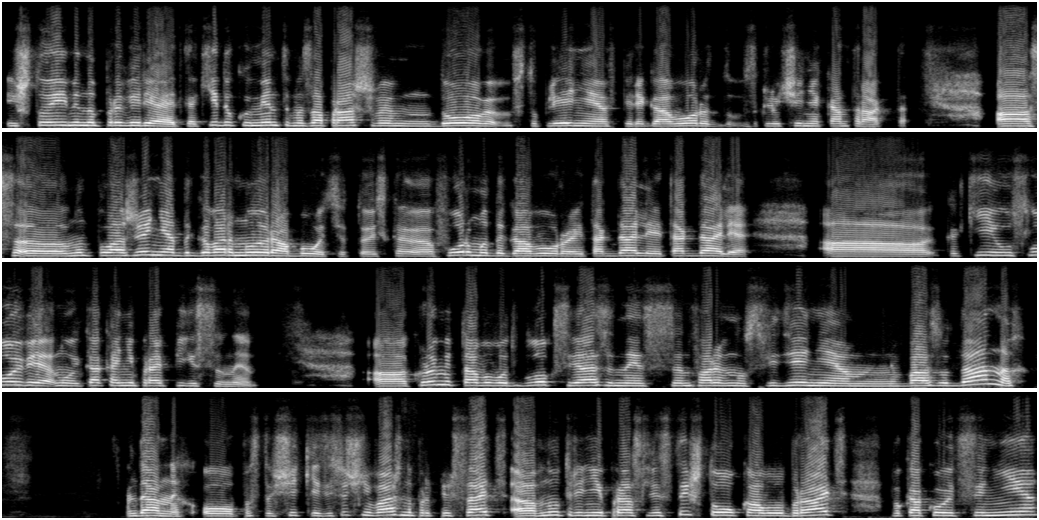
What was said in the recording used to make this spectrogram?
и что именно проверяет, какие документы мы запрашиваем до вступления в переговоры, в заключение контракта. Э, ну, положение о договорной работе, то есть форма договора и так далее далее, и так далее. А, какие условия, ну и как они прописаны. А, кроме того, вот блок, связанный с, информ... ну, с введением в базу данных, данных о поставщике, здесь очень важно прописать а, внутренние прайс-листы, что у кого брать, по какой цене,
